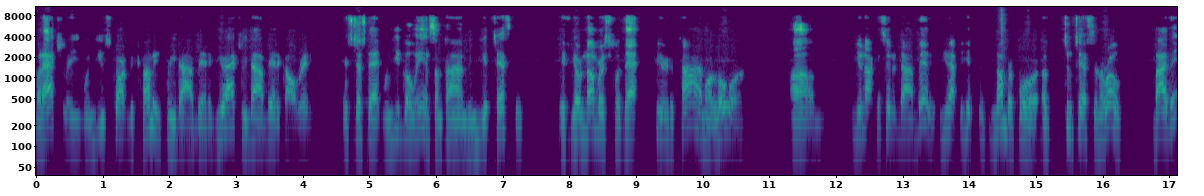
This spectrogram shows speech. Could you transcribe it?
But actually, when you start becoming pre-diabetic, you're actually diabetic already. It's just that when you go in sometimes and you get tested, if your numbers for that period of time are lower, um, you're not considered diabetic. You have to hit this number for uh, two tests in a row. By then,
